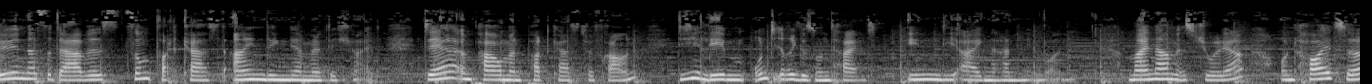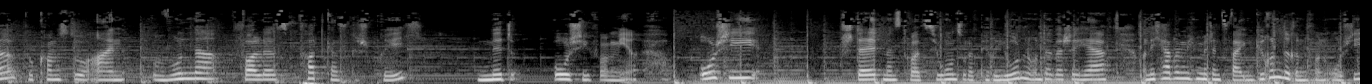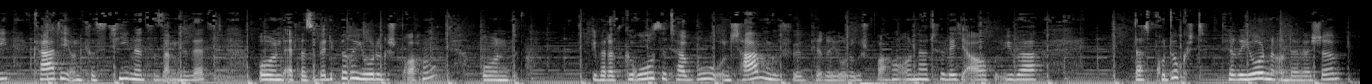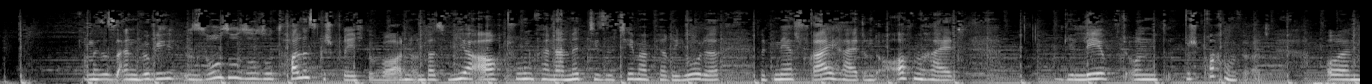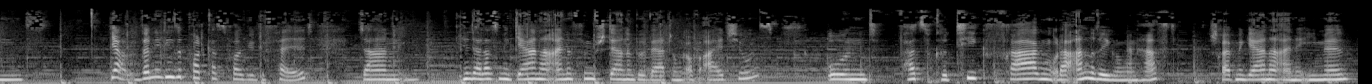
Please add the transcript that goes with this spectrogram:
Schön, dass du da bist zum Podcast Ein Ding der Möglichkeit. Der Empowerment Podcast für Frauen, die ihr Leben und ihre Gesundheit in die eigene Hand nehmen wollen. Mein Name ist Julia und heute bekommst du ein wundervolles Podcastgespräch mit Oshi von mir. Oshi stellt Menstruations- oder Periodenunterwäsche her und ich habe mich mit den zwei Gründerinnen von Oshi, Kati und Christine, zusammengesetzt und etwas über die Periode gesprochen und über das große Tabu und Schamgefühl Periode gesprochen und natürlich auch über das Produkt Periodenunterwäsche. Und es ist ein wirklich so, so, so, so tolles Gespräch geworden und was wir auch tun können, damit dieses Thema Periode mit mehr Freiheit und Offenheit gelebt und besprochen wird. Und ja, wenn dir diese Podcast-Folge gefällt, dann hinterlass mir gerne eine 5-Sterne-Bewertung auf iTunes. Und falls du Kritik, Fragen oder Anregungen hast, schreib mir gerne eine E-Mail.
